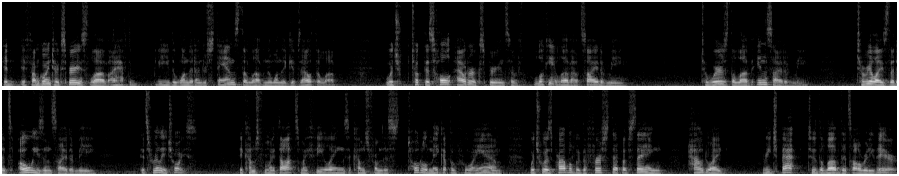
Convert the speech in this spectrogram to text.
it, if I'm going to experience love, I have to be the one that understands the love and the one that gives out the love, which took this whole outer experience of looking at love outside of me to where's the love inside of me, to realize that it's always inside of me. It's really a choice. It comes from my thoughts, my feelings. It comes from this total makeup of who I am, which was probably the first step of saying, how do I reach back to the love that's already there?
